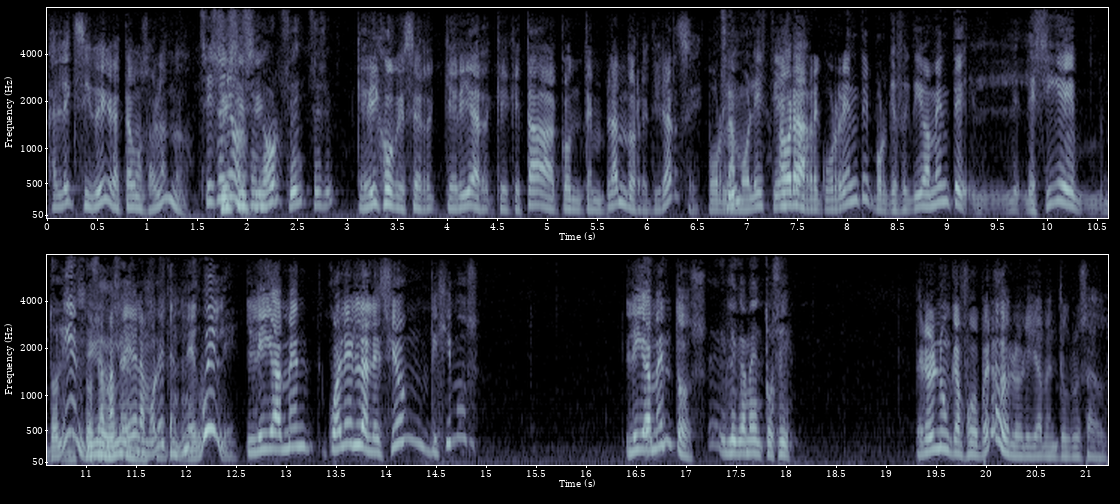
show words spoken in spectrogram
Alexis Vega, estamos hablando. Sí, señor, sí, señor, sí, sí, sí. Que dijo que se quería, que, que estaba contemplando retirarse. Por la molestia Ahora, recurrente, porque efectivamente le, sigue doliendo, o sea, más allá de la molestia, le duele. Ligament, ¿Cuál es la lesión, dijimos? ¿Ligamentos? Eh, ligamentos, sí. Pero él nunca fue operado los ligamentos cruzados.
